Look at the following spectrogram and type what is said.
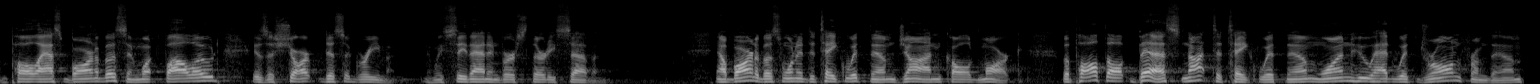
And Paul asked Barnabas, and what followed is a sharp disagreement. And we see that in verse 37. Now, Barnabas wanted to take with them John called Mark. But Paul thought best not to take with them one who had withdrawn from them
